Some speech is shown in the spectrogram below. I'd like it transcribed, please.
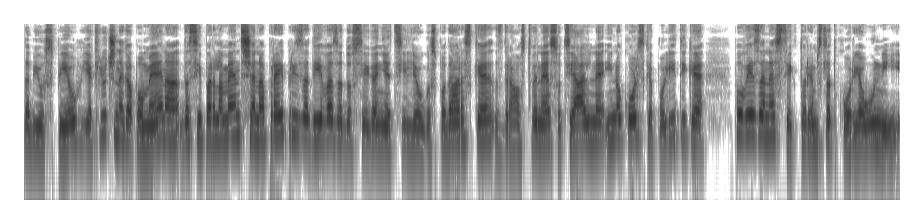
Da bi uspel, je ključnega pomena, da si parlament še naprej prizadeva za doseganje ciljev gospodarske, zdravstvene, socialne in okoljske politike, povezane s sektorjem sladkorja v Uniji.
